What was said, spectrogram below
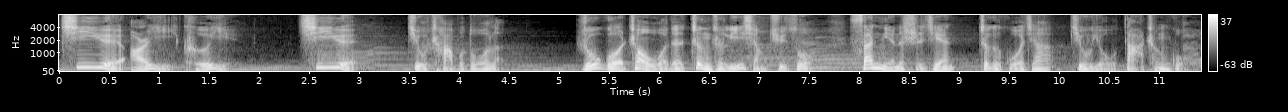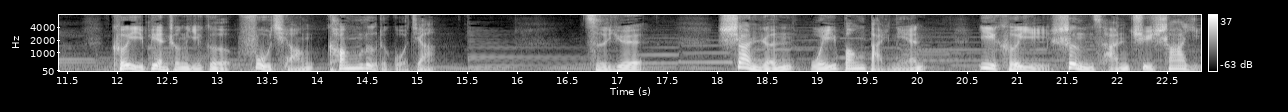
七月而已可也，七月就差不多了。如果照我的政治理想去做，三年的时间，这个国家就有大成果。”可以变成一个富强康乐的国家。子曰：“善人为邦百年，亦可以胜残去杀矣，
